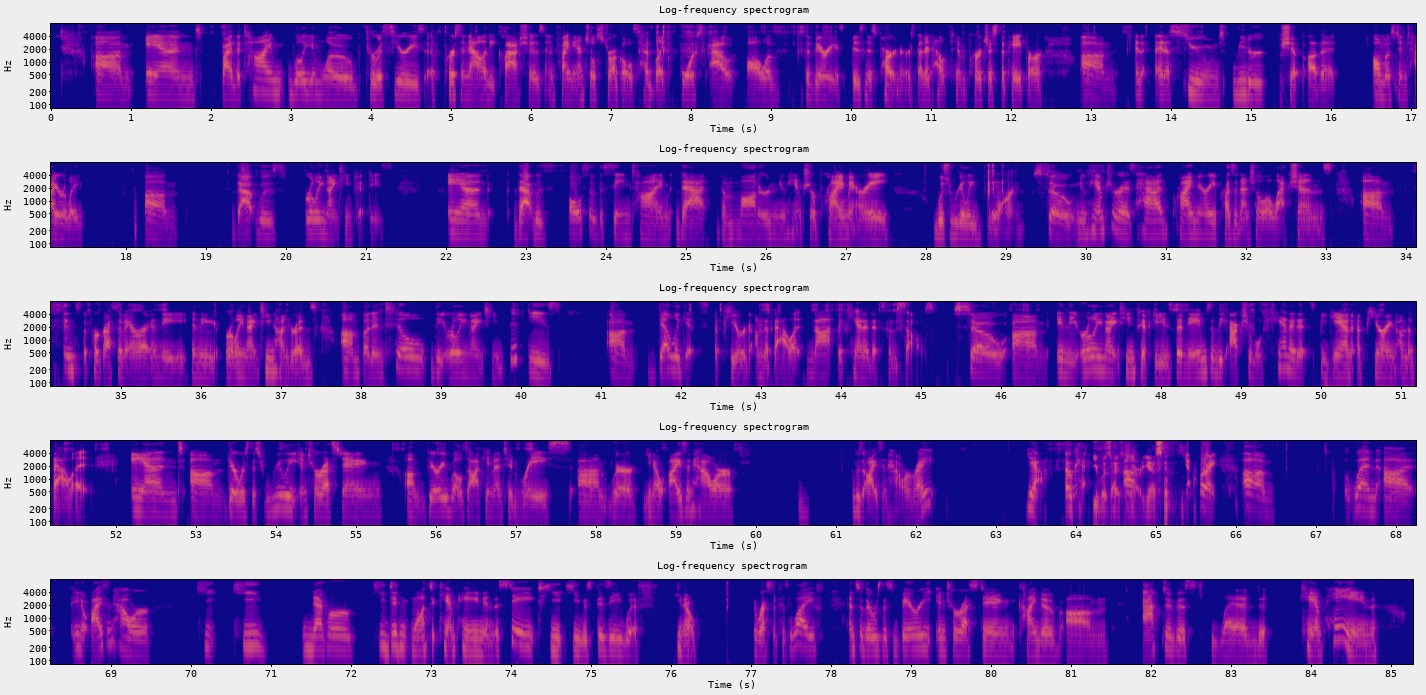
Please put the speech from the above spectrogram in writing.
Um, and by the time William Loeb, through a series of personality clashes and financial struggles, had like forced out all of the various business partners that had helped him purchase the paper um, and, and, assumed leadership of it almost entirely, um, that was early 1950s. And that was also the same time that the modern New Hampshire primary was really born. So New Hampshire has had primary presidential elections um, since the progressive era in the in the early 1900s, um, but until the early 1950s, um, delegates appeared on the ballot, not the candidates themselves. So, um, in the early 1950s, the names of the actual candidates began appearing on the ballot and um, there was this really interesting, um, very well documented race um, where you know Eisenhower it was Eisenhower, right? Yeah. Okay. He was Eisenhower. Um, yes. yeah. Right. Um, when uh, you know Eisenhower, he he never he didn't want to campaign in the state. He he was busy with you know the rest of his life, and so there was this very interesting kind of um, activist led campaign,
